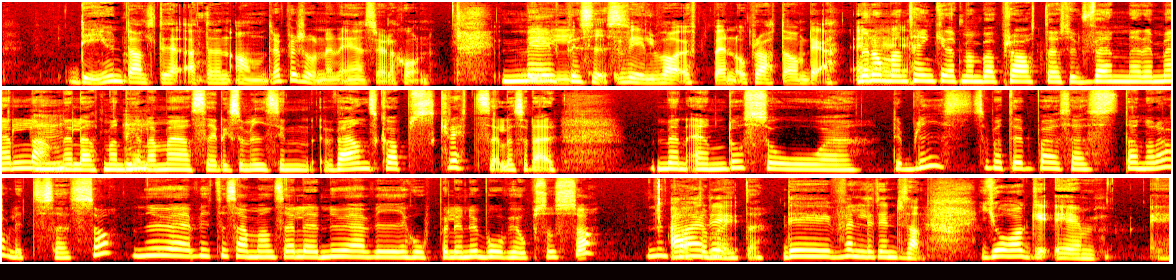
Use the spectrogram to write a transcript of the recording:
det är ju inte alltid att den andra personen i ens relation Nej, vill, precis. vill vara öppen och prata om det. Men om man eh. tänker att man bara pratar typ vänner emellan mm. eller att man delar mm. med sig liksom i sin vänskapskrets eller sådär. Men ändå så det blir som att det bara så stannar av lite. Så, här, så, nu är vi tillsammans eller nu är vi ihop eller nu bor vi ihop. Så så, nu pratar ja, det, man inte. Det är väldigt intressant. Jag eh,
